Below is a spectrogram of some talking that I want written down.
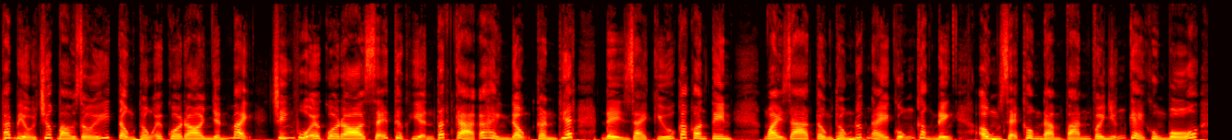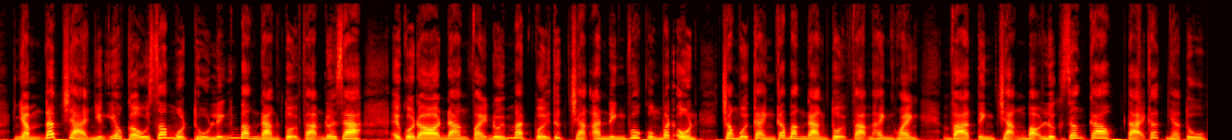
Phát biểu trước báo giới, Tổng thống Ecuador nhấn mạnh chính phủ Ecuador sẽ thực hiện tất cả các hành động cần thiết để giải cứu các con tin. Ngoài ra, Tổng thống nước này cũng khẳng định ông sẽ không đàm phán với những kẻ khủng bố nhằm đáp trả những yêu cầu do một thủ lĩnh băng đảng tội phạm đưa ra. Ecuador đang phải đối mặt với thực trạng an ninh vô cùng bất ổn trong bối cảnh các băng đảng tội phạm hành hoành và tình trạng bạo lực dâng cao tại các nhà tù.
